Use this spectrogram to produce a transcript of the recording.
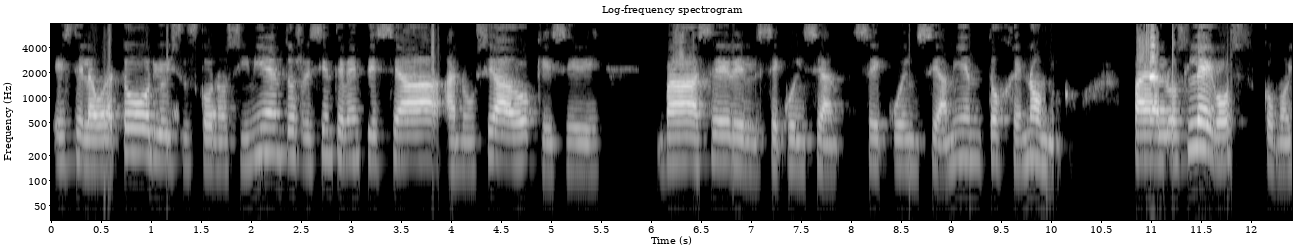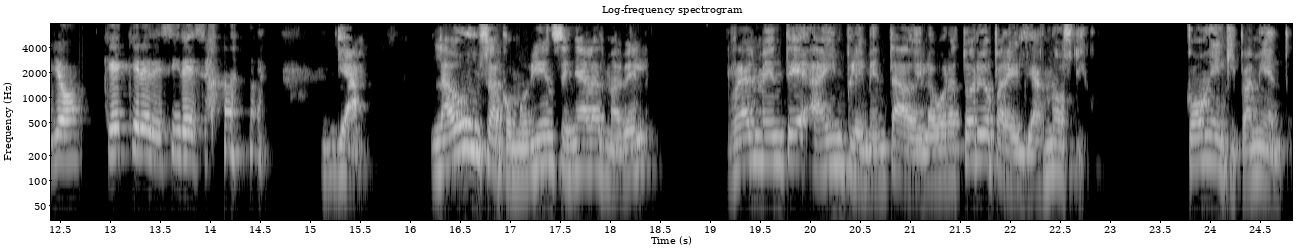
este laboratorio y sus conocimientos. Recientemente se ha anunciado que se va a hacer el secuenciamiento genómico. Para los legos, como yo, ¿qué quiere decir eso? ya. La UNSA, como bien señalas, Mabel, realmente ha implementado el laboratorio para el diagnóstico con equipamiento.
